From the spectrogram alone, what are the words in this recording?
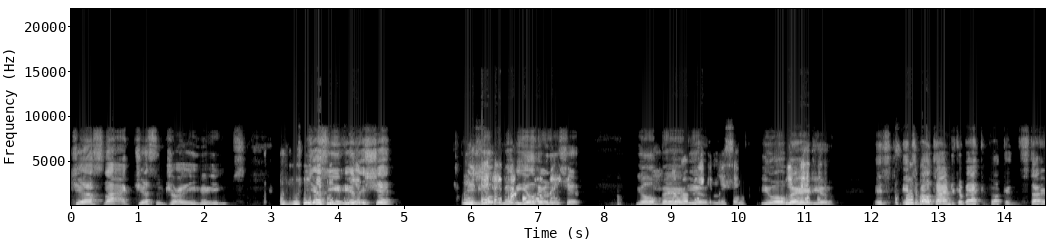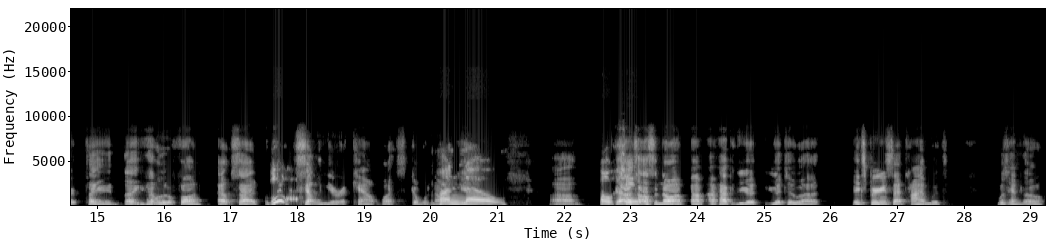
just like jesse james jesse you hear Yep. this shit maybe you'll maybe you'll hear this shit you old I bird will you make him listen. You old bird, you. It's it's about time to come back and fucking start playing. Like have a little fun outside, Yeah, selling your account. What's going I on? here? know. Um, Oh yeah, shit. it's awesome. No, I'm I'm, I'm happy you get you get to uh, experience that time with with him though.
